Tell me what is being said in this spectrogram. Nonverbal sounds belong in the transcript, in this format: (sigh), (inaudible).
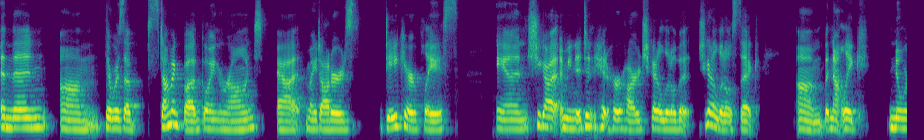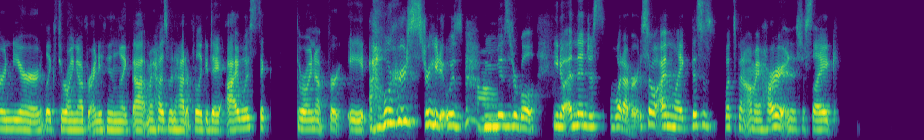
And then um, there was a stomach bug going around at my daughter's daycare place. And she got i mean it didn't hit her hard. She got a little bit she got a little sick um but not like nowhere near like throwing up or anything like that. My husband had it for like a day. I was sick throwing up for 8 (laughs) hours straight. It was miserable you know and then just whatever. So i'm like this is what's been on my heart. And it's just like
